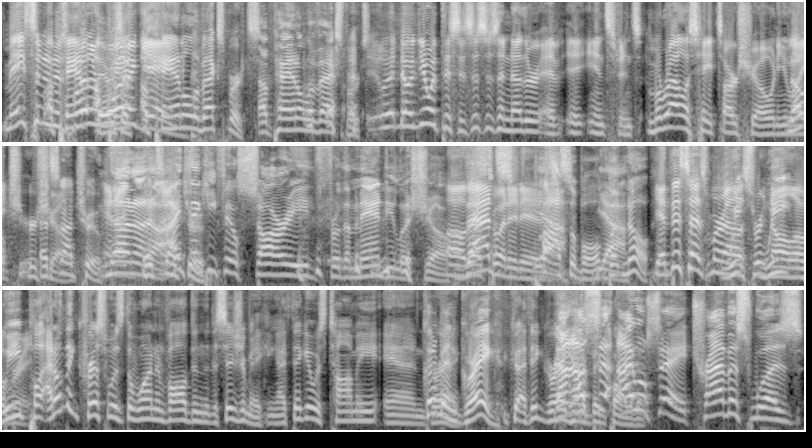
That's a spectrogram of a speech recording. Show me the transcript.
Mason and A, his pan- brother won a, a a game. panel of experts. A panel of experts. Uh, No, you know what this is? This is another uh, instance. Morales hates our show and he Nope, likes your that's show. That's not true. And No, I- no, no. That's I true. think he feels sorry for the Mandela show. Oh, that's, what it is. Possible, Yeah. but no. Yeah, this has Morales written all over we it. play- I don't think Chris was the one involved in the decision making. I think it was Tommy and Could have been Greg. I think Greg Now, had I'll a big say, part I will say, Travis was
